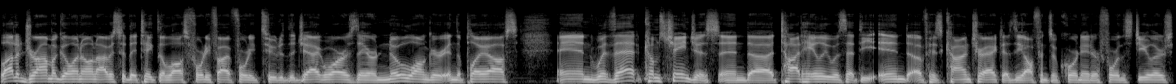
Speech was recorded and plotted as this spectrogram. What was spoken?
A lot of drama going on. Obviously, they take the loss 45 42 to the Jaguars. They are no longer in the playoffs. And with that comes changes. And uh, Todd Haley was at the end of his contract as the offensive coordinator for the Steelers.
